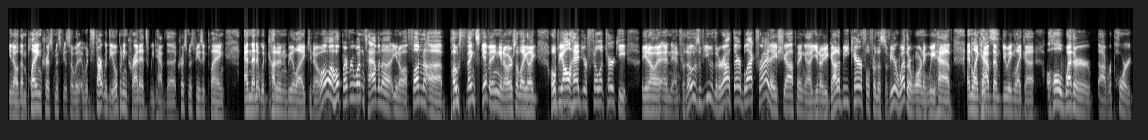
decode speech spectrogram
you know them playing Christmas. So it would start with the opening credits. We'd have the Christmas music playing, and then it would cut in and be like you know oh I hope everyone's having a you know a fun uh, post Thanksgiving you know or something like hope you all had your fill of turkey you know and and for those of you that are out there Black Friday shopping uh, you know you got to be careful for the severe weather warning we have and like have them doing like a a whole weather uh, report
